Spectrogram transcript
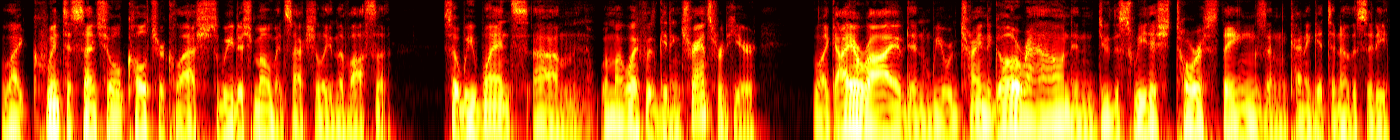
like quintessential culture clash Swedish moments actually in the Vasa. So we went um when my wife was getting transferred here. Like I arrived and we were trying to go around and do the Swedish tourist things and kind of get to know the city.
